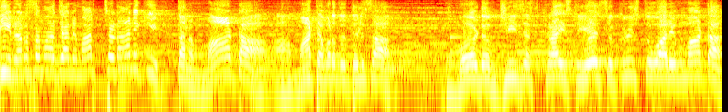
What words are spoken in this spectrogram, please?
ఈ నరసమాజాన్ని మార్చడానికి తన మాట ఆ మాట ఎవరిదో తెలుసా? The word of Jesus Christ యేసు క్రీస్తు వారి మాట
